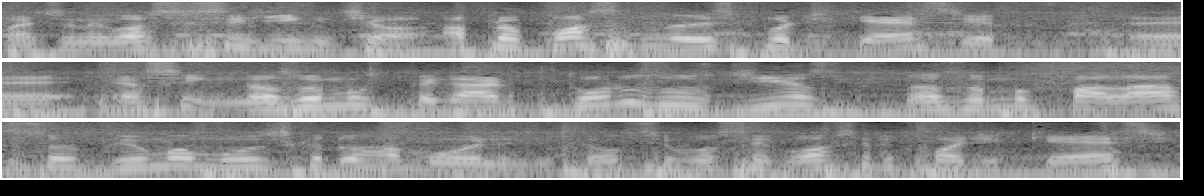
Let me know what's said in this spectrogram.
mas o negócio é o seguinte, ó, a proposta desse podcast é, é assim, nós vamos pegar todos os dias, nós vamos falar sobre uma música do Ramones. Então se você gosta de podcast,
